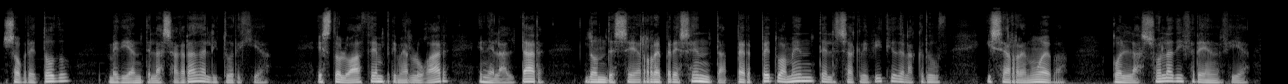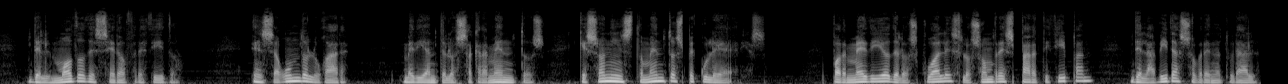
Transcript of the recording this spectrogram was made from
sobre todo mediante la sagrada liturgia. Esto lo hace en primer lugar en el altar, donde se representa perpetuamente el sacrificio de la cruz y se renueva, con la sola diferencia del modo de ser ofrecido. En segundo lugar, mediante los sacramentos, que son instrumentos peculiares, por medio de los cuales los hombres participan de la vida sobrenatural,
